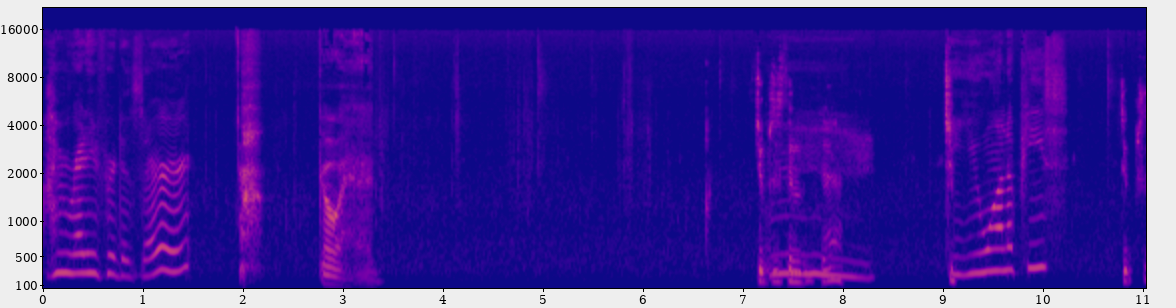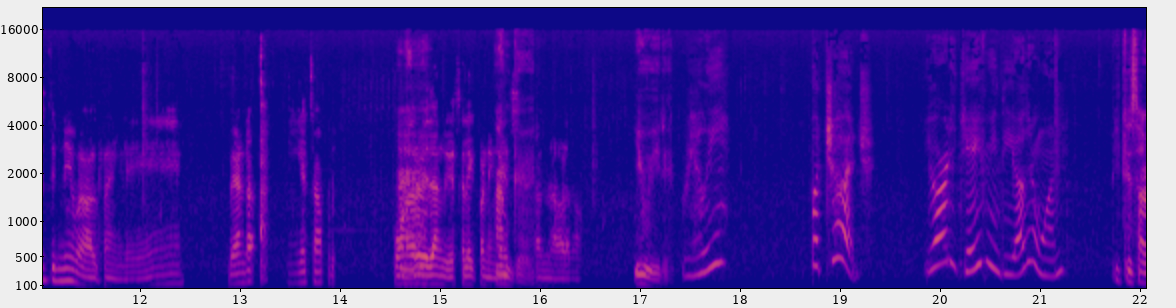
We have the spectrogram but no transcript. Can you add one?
I'm ready for dessert. Go ahead. சிப்ஸ் தின்னு Mm. Do you want a piece? சிப்ஸ் தின்னே வாழ்றாங்களே வேண்டாம் நீங்க சாப்பிடு போன தடவை தான் செலக்ட் பண்ணீங்க I'm good. அதனால தான் You eat it. Really? But Judge, you already gave me the other one. Because I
